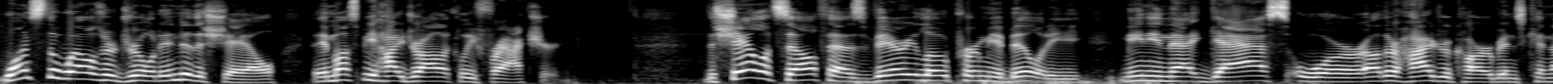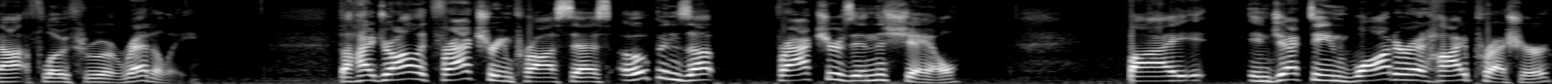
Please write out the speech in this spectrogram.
Once the wells are drilled into the shale, they must be hydraulically fractured. The shale itself has very low permeability, meaning that gas or other hydrocarbons cannot flow through it readily. The hydraulic fracturing process opens up fractures in the shale by injecting water at high pressure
